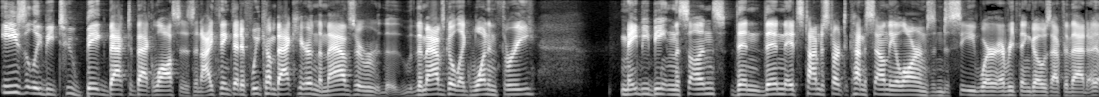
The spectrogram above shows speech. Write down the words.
easily be two big back to back losses. And I think that if we come back here and the Mavs are the, the Mavs go like one and three, maybe beating the Suns, then then it's time to start to kind of sound the alarms and to see where everything goes after that. Uh,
